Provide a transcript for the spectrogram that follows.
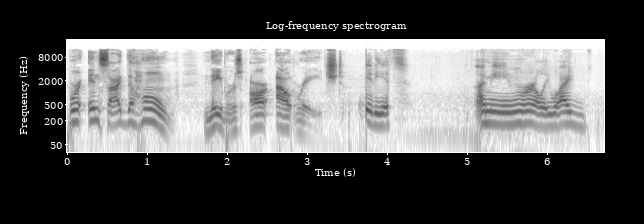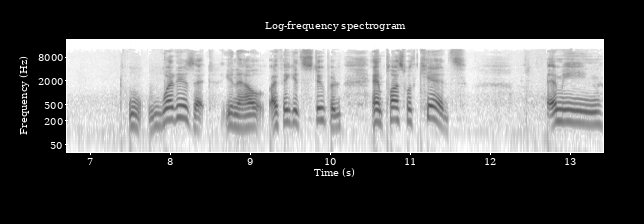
were inside the home. Neighbors are outraged. Idiots. I mean, really, why? What is it? You know, I think it's stupid. And plus, with kids. I mean,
